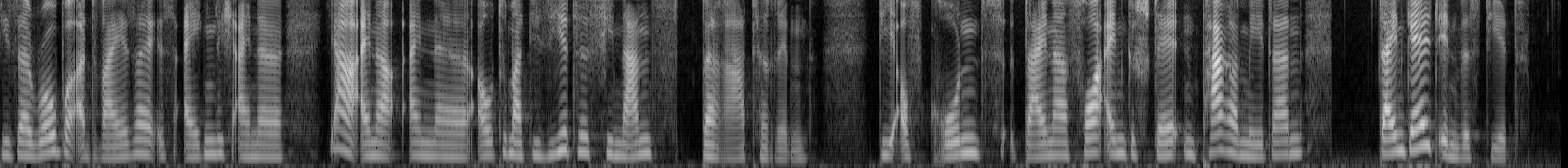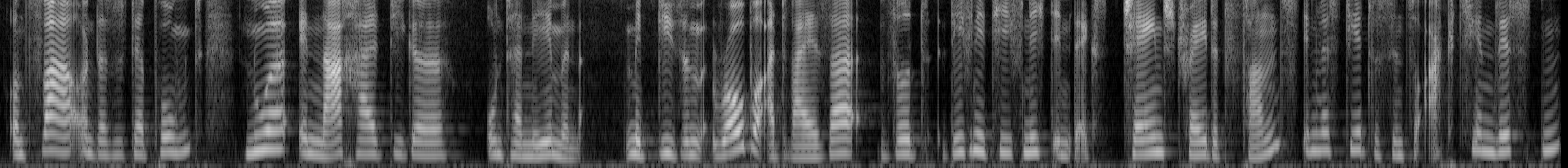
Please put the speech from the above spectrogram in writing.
dieser Robo-Advisor ist eigentlich eine, ja, eine, eine automatisierte Finanzberaterin, die aufgrund deiner voreingestellten Parametern dein Geld investiert. Und zwar, und das ist der Punkt, nur in nachhaltige Unternehmen mit diesem Robo-Advisor wird definitiv nicht in Exchange-Traded Funds investiert. Das sind so Aktienlisten.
